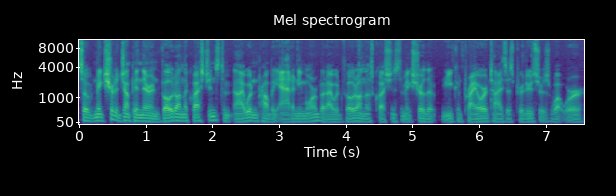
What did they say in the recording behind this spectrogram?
So make sure to jump in there and vote on the questions. To, I wouldn't probably add any more, but I would vote on those questions to make sure that you can prioritize as producers what we're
